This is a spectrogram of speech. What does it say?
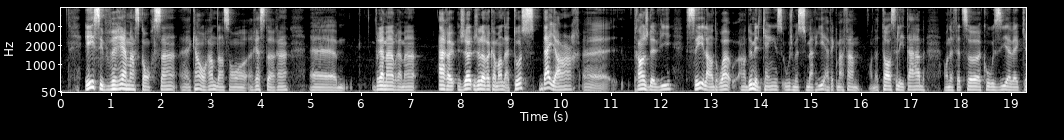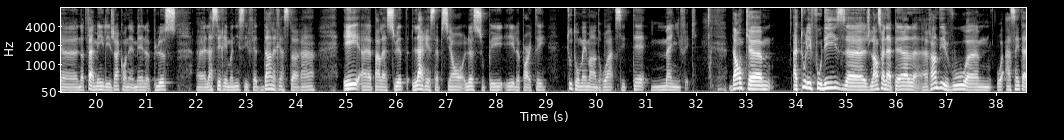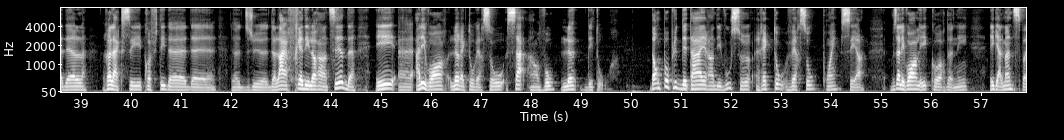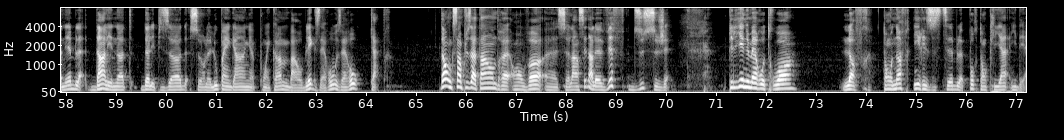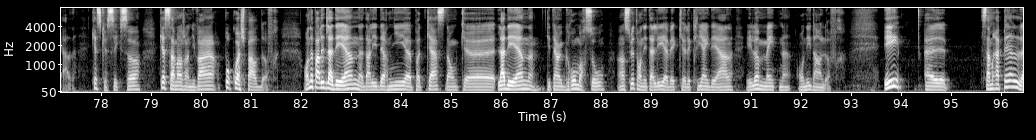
Et c'est vraiment ce qu'on ressent euh, quand on rentre dans son restaurant. Euh, vraiment, vraiment je, le recommande à tous. D'ailleurs, euh, tranche de vie, c'est l'endroit en 2015 où je me suis marié avec ma femme. On a tassé les tables, on a fait ça cosy avec euh, notre famille, les gens qu'on aimait le plus. Euh, la cérémonie s'est faite dans le restaurant et par la suite, la réception, le souper et le party, tout au même endroit. C'était magnifique. Donc, à tous les foodies, je lance un appel. Rendez-vous à Sainte-Adèle relaxer, profiter de, de, l'air frais des Laurentides et euh, aller voir le recto verso, ça en vaut le détour. Donc pour plus de détails, rendez-vous sur rectoverso.ca. Vous allez voir les coordonnées également disponibles dans les notes de l'épisode sur le loupingang.com 004. Donc, sans plus attendre, on va euh, se lancer dans le vif du sujet. Pilier numéro 3, l'offre. Ton offre irrésistible pour ton client idéal. Qu'est-ce que c'est que ça? Qu'est-ce que ça mange en hiver? Pourquoi je parle d'offre? On a parlé de l'ADN dans les derniers euh, podcasts. Donc, euh, l'ADN, qui était un gros morceau. Ensuite, on est allé avec le client idéal. Et là, maintenant, on est dans l'offre. Et ça me rappelle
